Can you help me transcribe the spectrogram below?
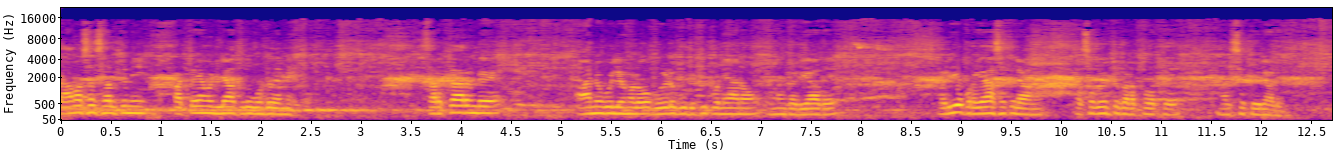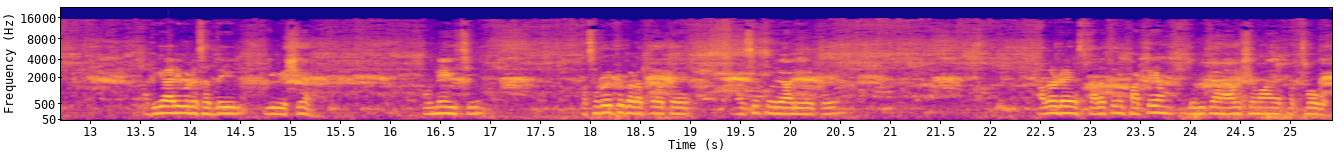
താമസ സ്ഥലത്തിന് പട്ടയമില്ലാത്തത് കൊണ്ട് തന്നെ സർക്കാരിന്റെ ആനുകൂല്യങ്ങളോ വീട് പുതുക്കി പണിയാനോ ഒന്നും കഴിയാതെ വലിയ പ്രയാസത്തിലാണ് കടപ്പുറത്തെ മത്സ്യത്തൊഴിലാളി അധികാരികളുടെ ശ്രദ്ധയിൽ ഈ വിഷയം ഉന്നയിച്ച് പസവേട്ട് കടപ്പുറത്തെ മത്സ്യത്തൊഴിലാളികൾക്ക് അവരുടെ സ്ഥലത്തിന് പട്ടയം ലഭിക്കാൻ ആവശ്യമായ പ്രക്ഷോഭം.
